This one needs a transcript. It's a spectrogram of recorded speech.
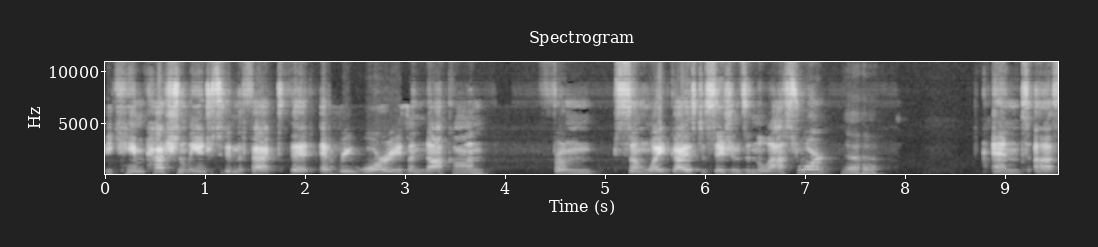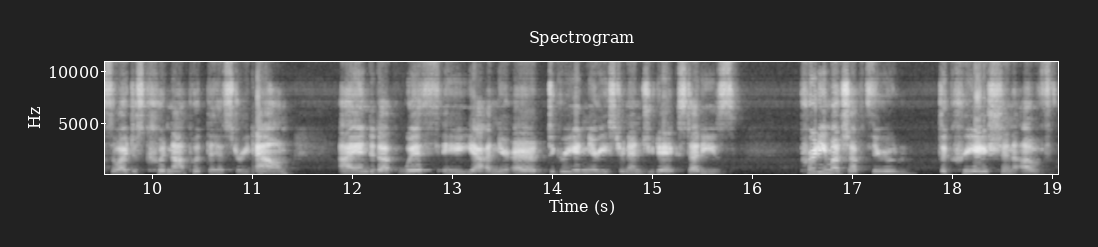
became passionately interested in the fact that every war is a knock on from some white guy's decisions in the last war Uh-huh. and uh, so I just could not put the history down. I ended up with a yeah a, near, a degree in Near Eastern and Judaic Studies, pretty much up through the creation of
